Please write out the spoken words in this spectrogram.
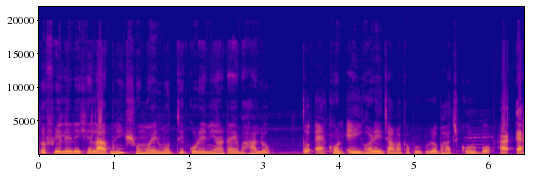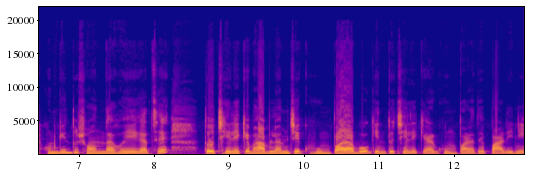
তো ফেলে রেখে লাভ নেই। সময়ের মধ্যে করে নেওয়াটাই ভালো। তো এখন এই ঘরেই জামা কাপড়গুলো ভাজ করব। আর এখন কিন্তু সন্ধ্যা হয়ে গেছে। তো ছেলেকে ভাবলাম যে ঘুম পাড়াবো, কিন্তু ছেলেকে আর ঘুম পাড়াতে পারিনি।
